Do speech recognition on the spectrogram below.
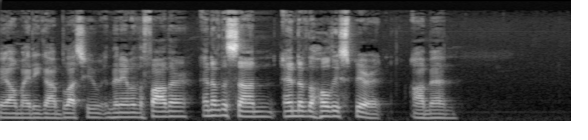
May Almighty God bless you in the name of the Father, and of the Son, and of the Holy Spirit. Amen.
